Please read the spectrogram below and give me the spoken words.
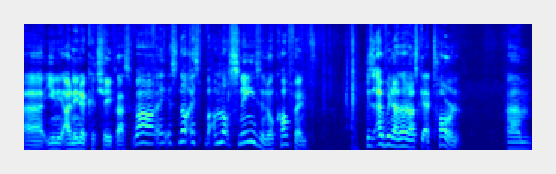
Uh, you need, I need a kerchief. That's well, it's not. It's, I'm not sneezing or coughing. Just every now and then I just get a torrent. Um,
